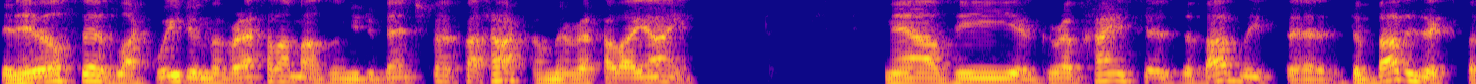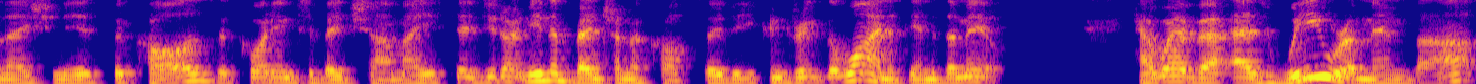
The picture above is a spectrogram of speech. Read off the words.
But Hillel says, like we do, you do bench Now, the Reb Chaim says the Bavli said the explanation is because, according to Beit Shammai, he says you don't need a bench on a that you can drink the wine at the end of the meal. However, as we remember,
